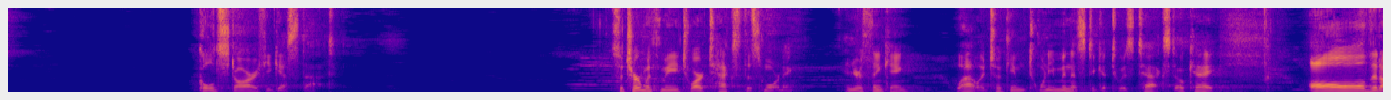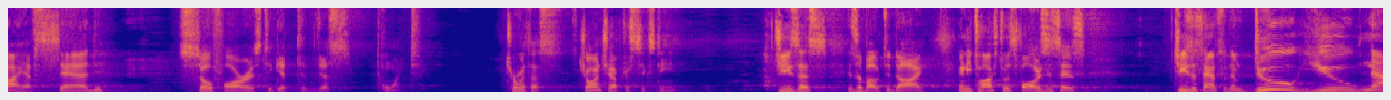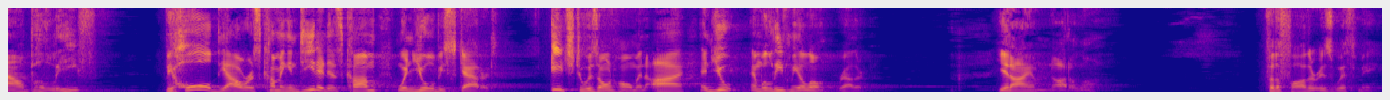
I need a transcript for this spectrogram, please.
Gold star, if you guessed that. So turn with me to our text this morning. And you're thinking, wow, it took him 20 minutes to get to his text. Okay. All that I have said so far is to get to this point. Turn with us. John chapter 16. Jesus is about to die, and he talks to his followers and says, Jesus answered them, Do you now believe? Behold, the hour is coming. Indeed, it has come when you will be scattered each to his own home, and I, and you, and will leave me alone, rather. Yet I am not alone. For the Father is with me.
